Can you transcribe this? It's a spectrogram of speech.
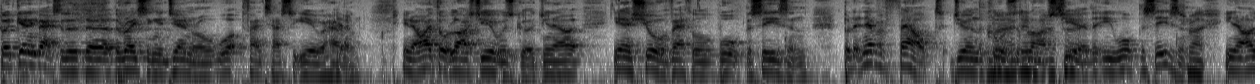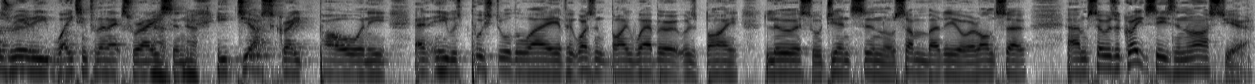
But getting back to the, the, the racing in general, what fantastic year we're having. You know, I thought last year was good. You know, yeah, sure, Vettel walked the season, but it never felt during the course it of last year right. that he walked the season. Right. You know, I was really waiting for the next race, Yeah, and yeah. he just scraped pole, and he and he was pushed all the way. If it wasn't by Webber, it was by Lewis or Jensen or somebody or Alonso. Um, so it was a great season last year,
